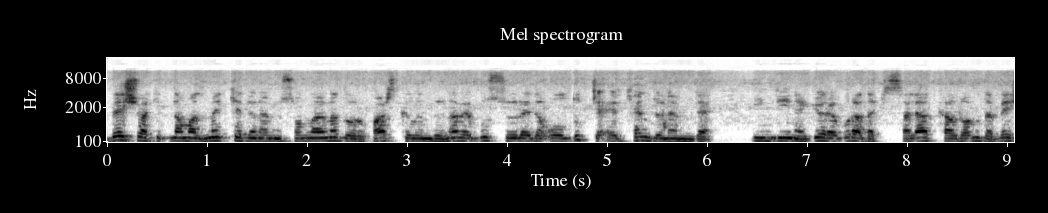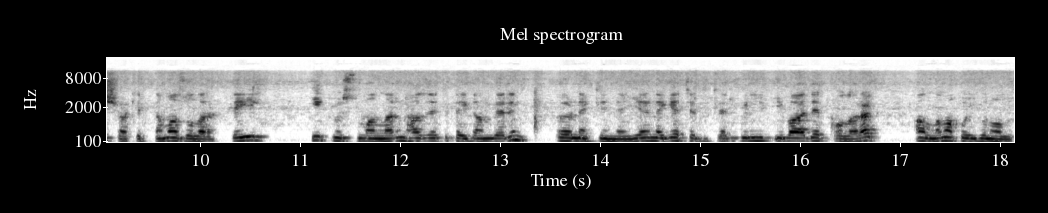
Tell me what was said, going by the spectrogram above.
beş vakit namaz Mekke döneminin sonlarına doğru farz kılındığına ve bu surede oldukça erken dönemde indiğine göre buradaki salat kavramı da beş vakit namaz olarak değil, ilk Müslümanların Hazreti Peygamber'in örnekliğinden yerine getirdikleri günlük ibadet olarak anlamak uygun olur.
